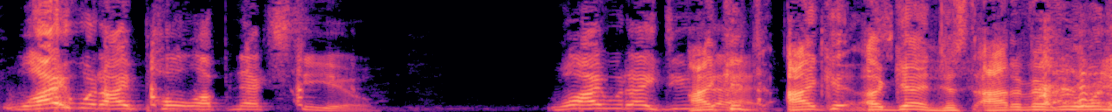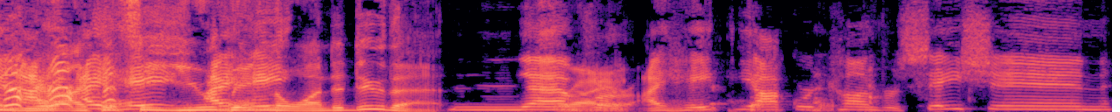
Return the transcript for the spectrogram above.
Why would I pull up next to you? Why would I do I that? could, I could, again, just out of everyone here, I- I, I could see you I being the one to do that. Never. Right. I hate the awkward conversation.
